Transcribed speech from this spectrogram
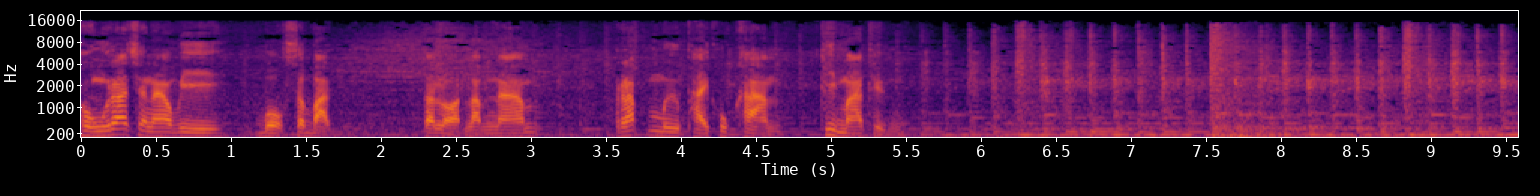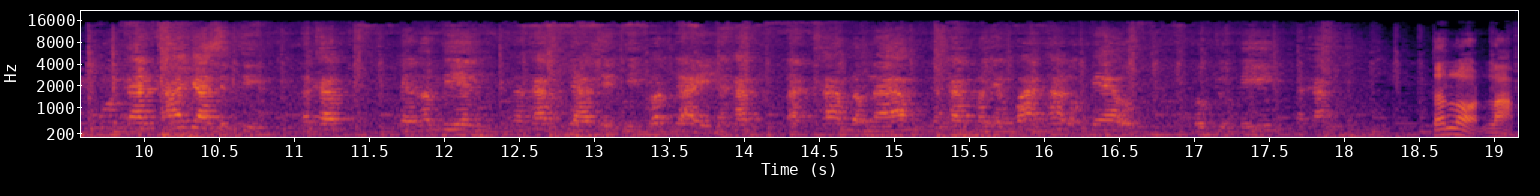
ธงราชนาวีโบกสะบัดตลอดลำน้ำรับมือภัยคุกคามที่มาถึงการค้ายาเสพติดนะครับแต่ลำเลียงนะครับยาเสพติดรถใหญ่นะครับ ตัดข้ามลำน้ำนะครับมายังบ้านท่าดอกแก้วตรงจุดนี้นะครับ ตลอดหลับ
